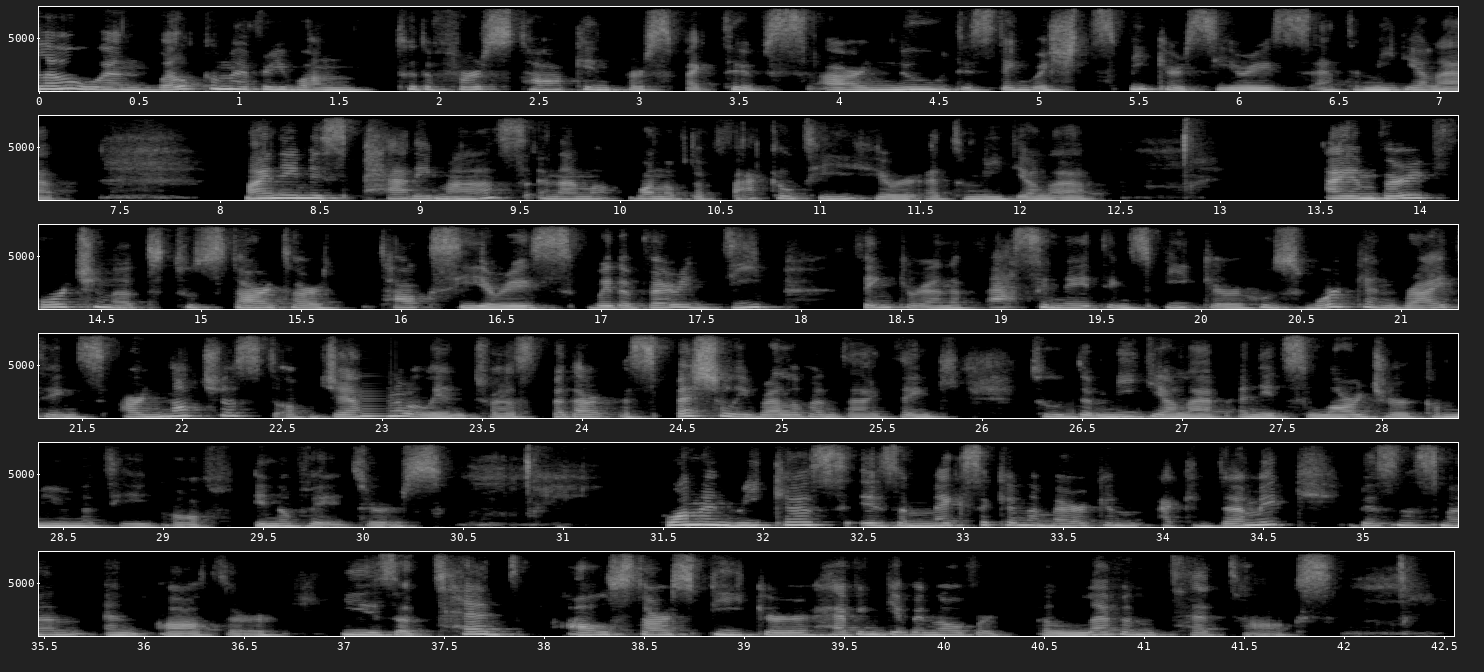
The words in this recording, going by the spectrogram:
Hello and welcome everyone to the first talk in Perspectives, our new distinguished speaker series at the Media Lab. My name is Pattie Maes and I'm one of the faculty here at the Media Lab. I am very fortunate to start our talk series with a very deep thinker and a fascinating speaker whose work and writings are not just of general interest, but are especially relevant, I think, to the Media Lab and its larger community of innovators. Juan Enriquez is a Mexican American academic, businessman, and author. He is a TED All Star speaker, having given over 11 TED Talks.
